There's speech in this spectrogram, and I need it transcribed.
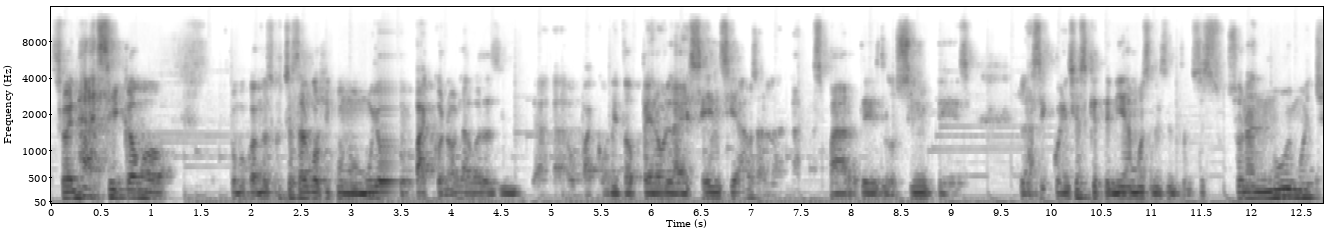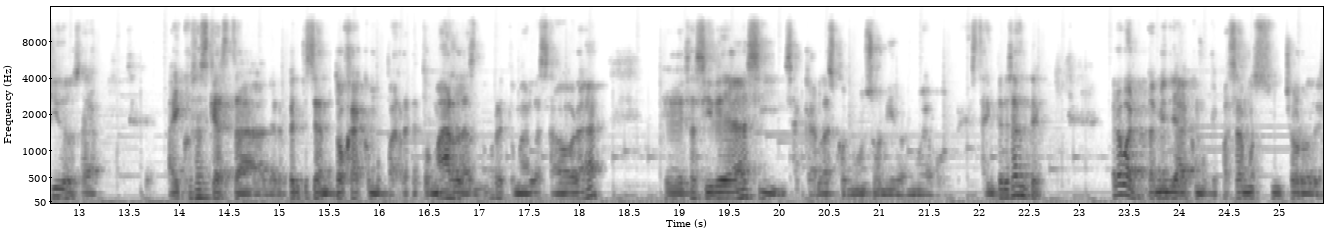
suena así como, como cuando escuchas algo así como muy opaco, ¿no? La voz así opaco y todo, pero la esencia, o sea, las partes, los sintes, las secuencias que teníamos en ese entonces suenan muy, muy chidos, o sea, hay cosas que hasta de repente se antoja como para retomarlas, ¿no? Retomarlas ahora, esas ideas y sacarlas con un sonido nuevo. Está interesante. Pero bueno, también ya como que pasamos un chorro de,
